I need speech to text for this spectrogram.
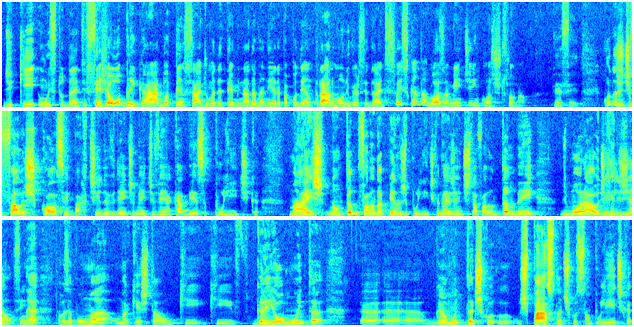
de que um estudante seja obrigado a pensar de uma determinada maneira para poder entrar numa universidade, isso é escandalosamente inconstitucional. Perfeito. Quando a gente fala escola sem partido, evidentemente vem à cabeça política. Mas não estamos falando apenas de política, né? A gente está falando também de moral e de religião, Sim. né? Então, por exemplo, uma, uma questão que, que ganhou muita uh, uh, ganhou muito da espaço na discussão política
